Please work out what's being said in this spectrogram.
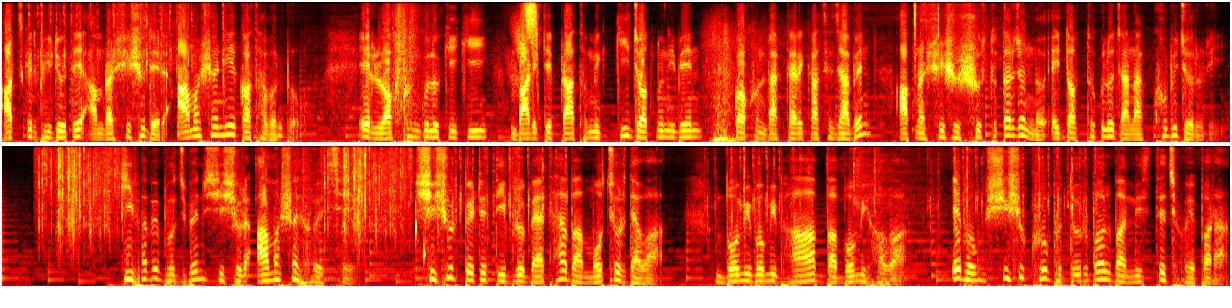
আজকের ভিডিওতে আমরা শিশুদের আমাশয় নিয়ে কথা বলব। এর লক্ষণগুলো কি কি? বাড়িতে প্রাথমিক কি যত্ন নেবেন? কখন ডাক্তারের কাছে যাবেন? আপনার শিশুর সুস্থতার জন্য এই তথ্যগুলো জানা খুবই জরুরি। কীভাবে বুঝবেন শিশুর আমাশয় হয়েছে? শিশুর পেটে তীব্র ব্যথা বা মোচড় দেওয়া, বমি বমি ভাব বা বমি হওয়া এবং শিশু খুব দুর্বল বা নিস্তেজ হয়ে পড়া,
